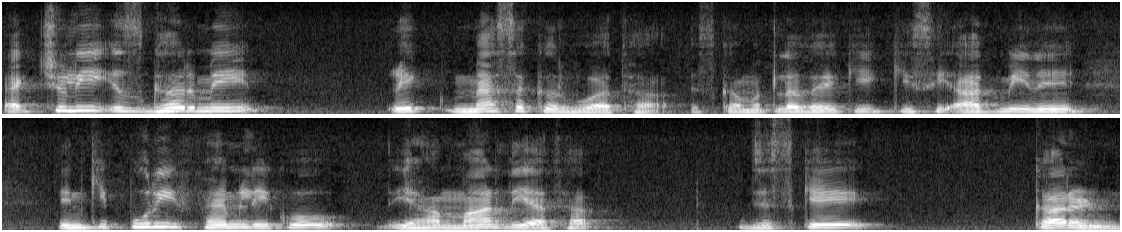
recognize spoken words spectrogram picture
एक्चुअली इस घर में एक मैसेकर हुआ था। इसका मतलब है कि किसी आदमी ने इनकी पूरी फैमिली को यहाँ मार दिया था, जिसके कारण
